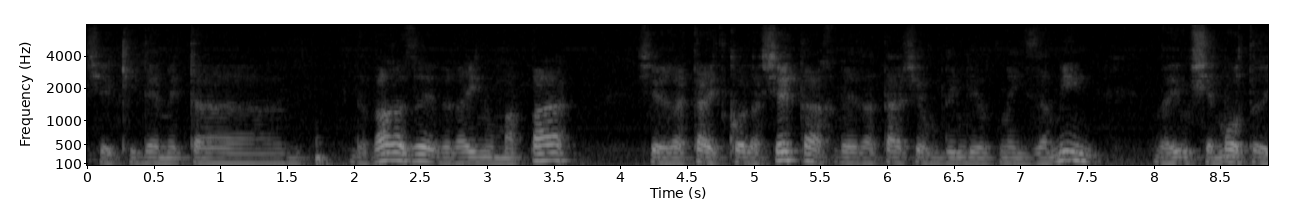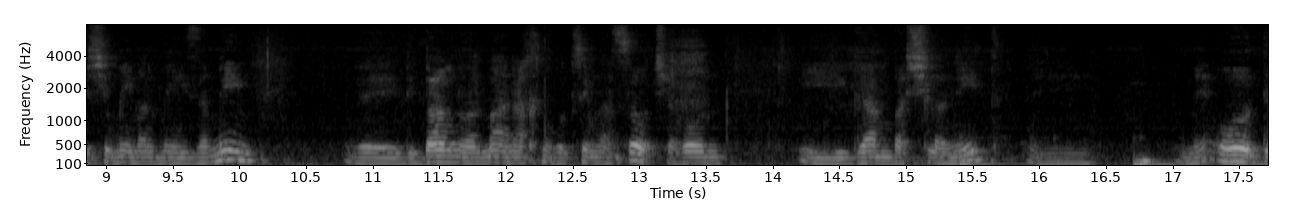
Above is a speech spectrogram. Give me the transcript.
שקידם את הדבר הזה, וראינו מפה שהראתה את כל השטח, והראתה שעומדים להיות מיזמים, והיו שמות רשומים על מיזמים, ודיברנו על מה אנחנו רוצים לעשות. שרון היא גם בשלנית, מאוד,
